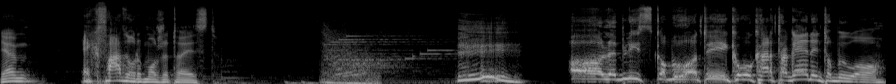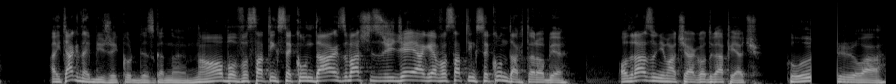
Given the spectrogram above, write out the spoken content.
Nie wiem, Ekwador może to jest. Ale blisko było, ty, koło Kartageny to było. A i tak najbliżej, kurde, zgadnąłem. No, bo w ostatnich sekundach, zobaczcie co się dzieje, jak ja w ostatnich sekundach to robię. Od razu nie macie jak odgapiać. Kurwa.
